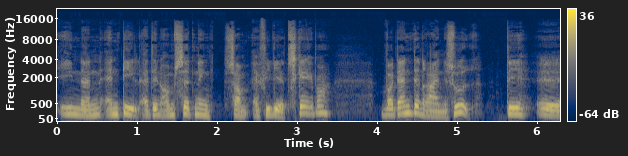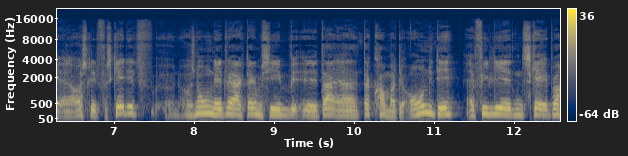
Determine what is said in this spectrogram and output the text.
en eller anden andel af den omsætning, som affiliate skaber. Hvordan den regnes ud, det øh, er også lidt forskelligt. Hos nogle netværk, der kan man sige, øh, der, er, der kommer det oven i det, affiliaten skaber.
